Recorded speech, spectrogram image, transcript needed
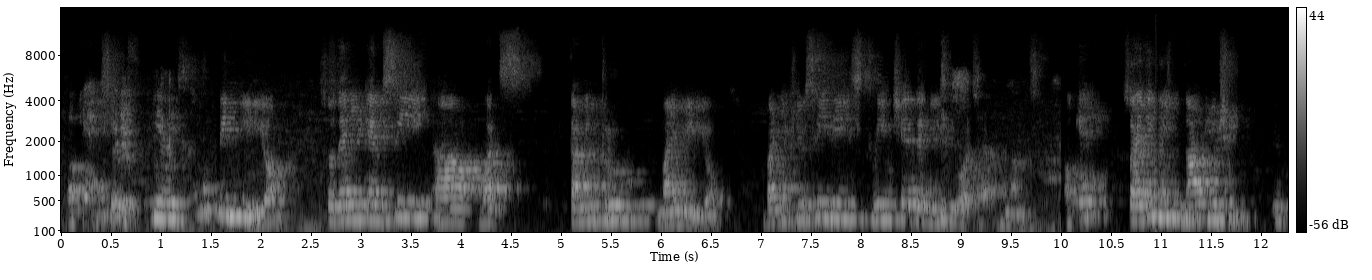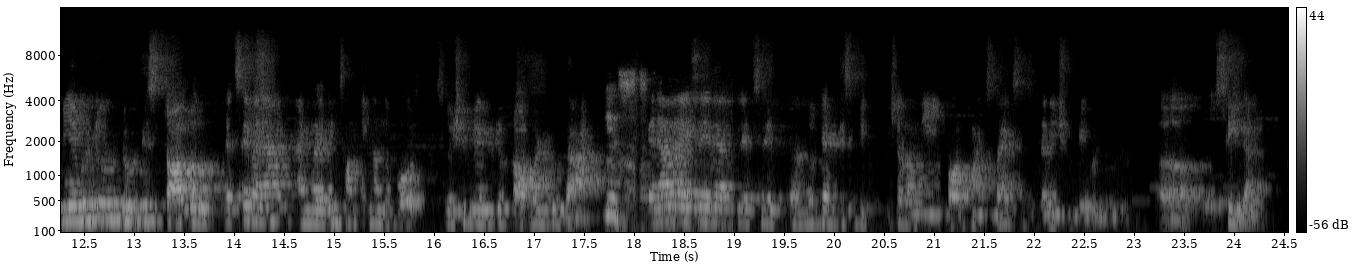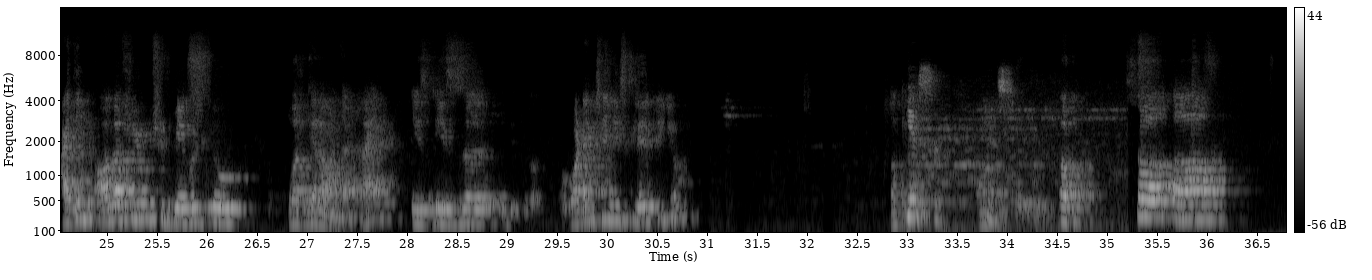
okay. So if Yeah. you see pin video, so then you can see uh, what's coming through my video. But if you see the screen share, then you see what's happening on this. Okay. So I think now you should be able to do this toggle. Let's say whenever I'm writing something on the board, so you should be able to toggle to that. Yes. Whenever I say that, let's say, uh, look at this picture on the PowerPoint slides, then you should be able to uh, see that. I think all of you should be able to work around that, right? Is is uh, what I'm saying is clear to you? Okay. Yes, sir. Yes. Okay. So, uh,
